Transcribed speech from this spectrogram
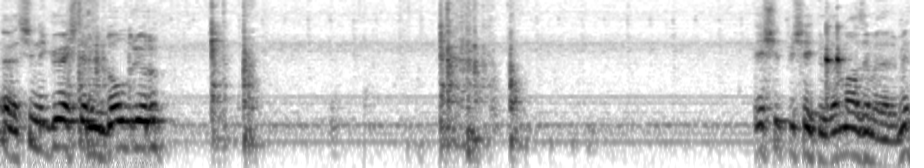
Evet şimdi güveçlerimi dolduruyorum. Eşit bir şekilde malzemelerimi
